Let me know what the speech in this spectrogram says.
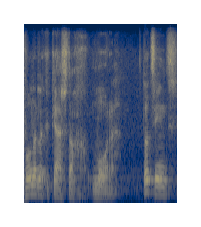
wonderlike kersdag môre. Totsiens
